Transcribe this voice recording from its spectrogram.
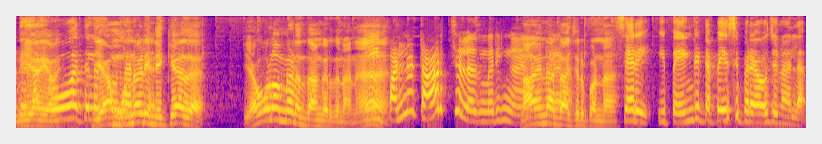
நீ என் முன்னாடி. நிக்காத. எவ்வளவு மேடம் தாங்கிறது நானு? நீ பண்ண டார்ச்சர் அது மாதிரிங்க. நான் என்ன டார்ச்சர் பண்ணேன் சரி இப்ப எங்கிட்ட பேசி பிரயோஜனம் இல்ல.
